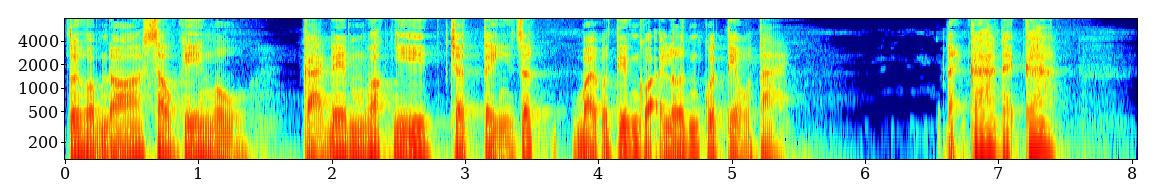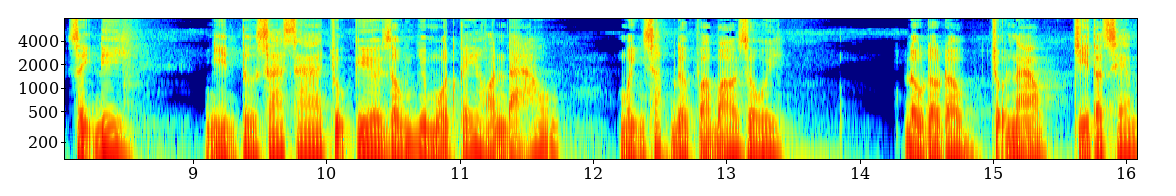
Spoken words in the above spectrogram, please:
Tối hôm đó sau khi ngủ, cả đêm Hoắc Nhĩ chợt tỉnh giấc bởi có tiếng gọi lớn của Tiểu Tài. Đại ca, đại ca, dậy đi! Nhìn từ xa xa chỗ kia giống như một cái hòn đảo, mình sắp được vào bờ rồi. Đâu đâu đâu, chỗ nào? Chỉ ta xem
